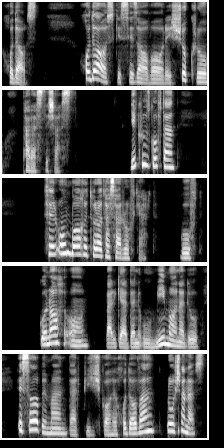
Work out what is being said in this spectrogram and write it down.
خداست. خداست که سزاوار شکر و پرستش است. یک روز گفتند فرعون باغ تو را تصرف کرد. گفت گناه آن برگردن او میماند و حساب من در پیشگاه خداوند روشن است.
